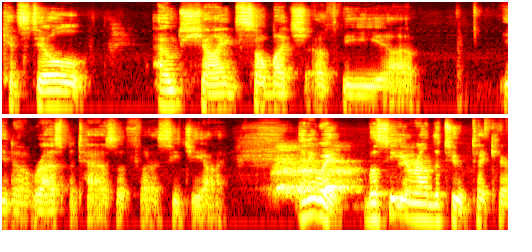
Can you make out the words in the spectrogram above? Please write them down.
can still outshine so much of the uh, you know, razzmatazz of uh, CGI. Anyway, we'll see you around the tube. Take care.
